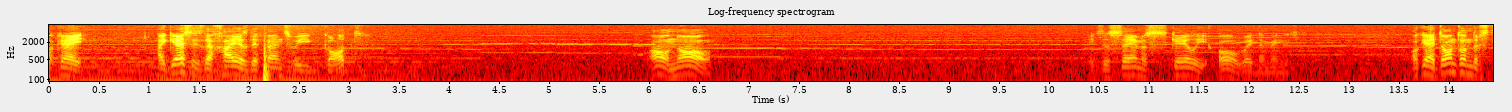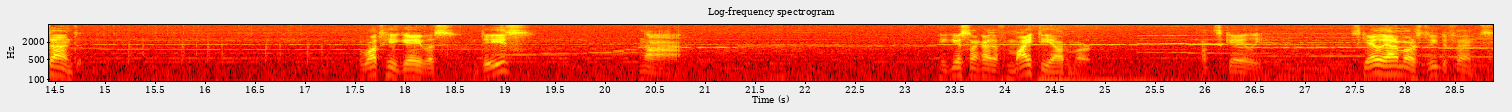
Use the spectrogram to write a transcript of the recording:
Okay, I guess it's the highest defense we got. Oh no! It's the same as Scaly. Oh, wait a minute. Okay, I don't understand. What he gave us. These? Nah. He gives some kind of mighty armor. Not scaly. Scaly armor is 3 defense.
